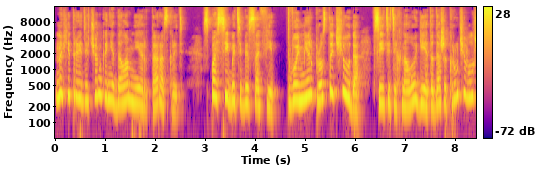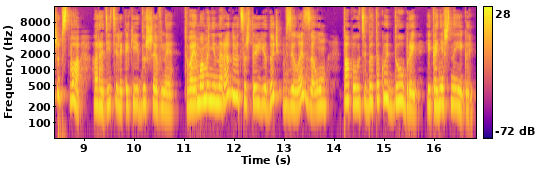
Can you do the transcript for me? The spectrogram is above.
но хитрая девчонка не дала мне рта раскрыть. «Спасибо тебе, Софи! Твой мир просто чудо! Все эти технологии – это даже круче волшебства, а родители какие душевные! Твоя мама не нарадуется, что ее дочь взялась за ум. Папа у тебя такой добрый, и, конечно, Игорь.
